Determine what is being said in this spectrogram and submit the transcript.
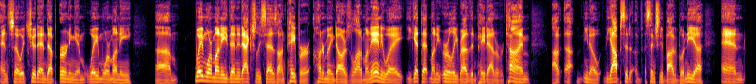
and so it should end up earning him way more money. Um, way more money than it actually says on paper. $100 million is a lot of money anyway. You get that money early rather than paid out over time. Uh, uh, you know, the opposite of essentially of Bobby Bonilla. And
